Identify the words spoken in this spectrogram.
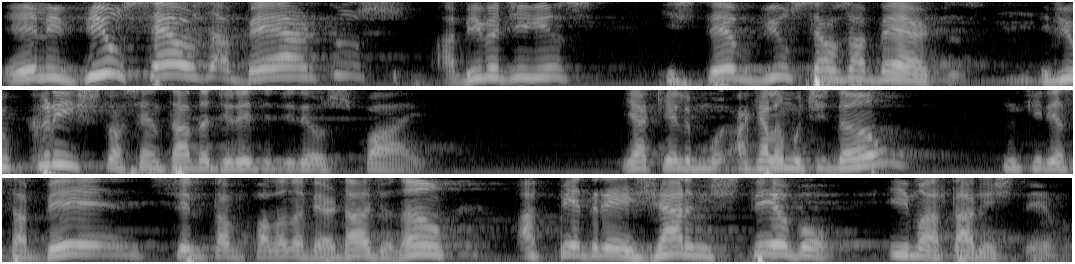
ele viu os céus abertos, a Bíblia diz que Estevão viu os céus abertos e viu Cristo assentado à direita de Deus Pai. E aquele, aquela multidão não queria saber se ele estava falando a verdade ou não, apedrejaram Estevão e mataram Estevão.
